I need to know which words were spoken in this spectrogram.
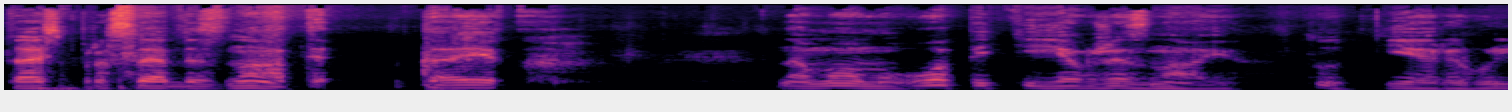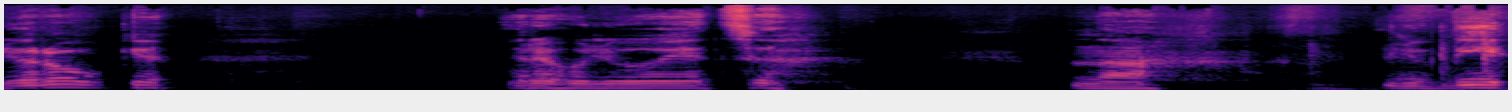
дасть про себе знати. Так як на моєму опиті я вже знаю. Тут є регулювання регулюється на любі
